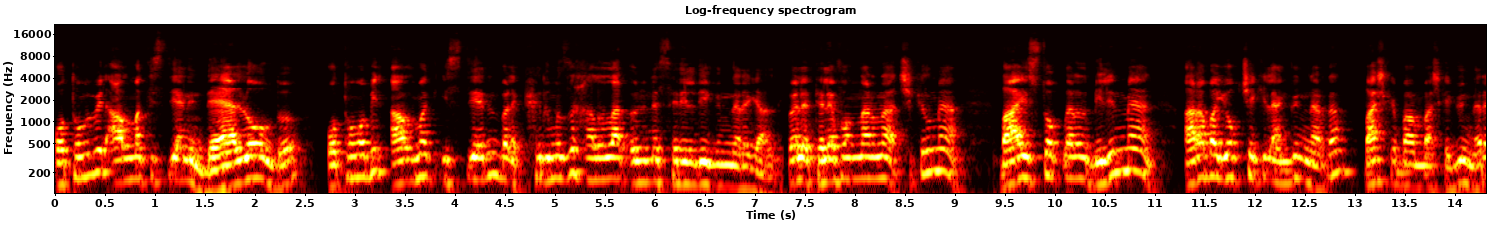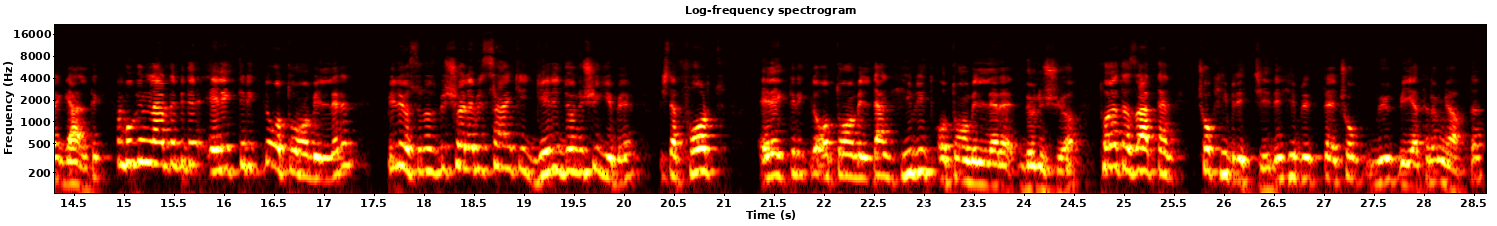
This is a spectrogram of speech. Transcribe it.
otomobil almak isteyenin değerli olduğu, otomobil almak isteyenin böyle kırmızı halılar önüne serildiği günlere geldik. Böyle telefonlarına çıkılmayan, bayi stokları bilinmeyen, araba yok çekilen günlerden başka bambaşka günlere geldik. Bugünlerde bir de elektrikli otomobillerin biliyorsunuz bir şöyle bir sanki geri dönüşü gibi işte Ford elektrikli otomobilden hibrit otomobillere dönüşüyor. Toyota zaten çok hibritçiydi. Hibritte çok büyük bir yatırım yaptı.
